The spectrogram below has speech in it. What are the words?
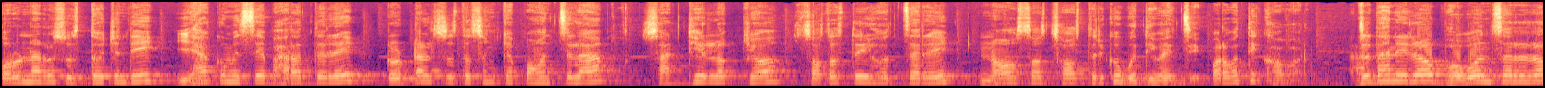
କରୋନାରୁ ସୁସ୍ଥ ହୋଇଛନ୍ତି ଏହାକୁ ମିଶେ ଭାରତରେ ଟୋଟାଲ ସୁସ୍ଥ ସଂଖ୍ୟା ପହଞ୍ଚିଲା ଷାଠିଏ ଲକ୍ଷ ସତସ୍ତରୀ ହଜାର ନଅଶହ ଛଅସ୍ତରୀକୁ ବୃଦ୍ଧି ପାଇଛି ପରବର୍ତ୍ତୀ ଖବର ରାଜଧାନୀର ଭୁବନେଶ୍ୱରର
